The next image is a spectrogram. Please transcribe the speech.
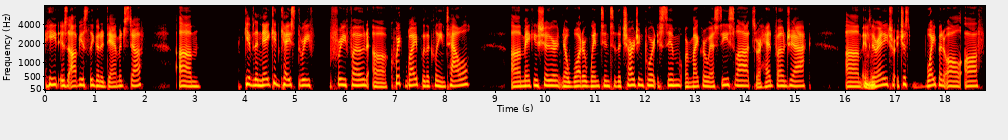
Heat is obviously going to damage stuff. Um, give the Naked Case 3 free phone a quick wipe with a clean towel. Uh, making sure no water went into the charging port, SIM or micro SD slots or headphone jack. Um, if there are any, tr- just wipe it all off.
